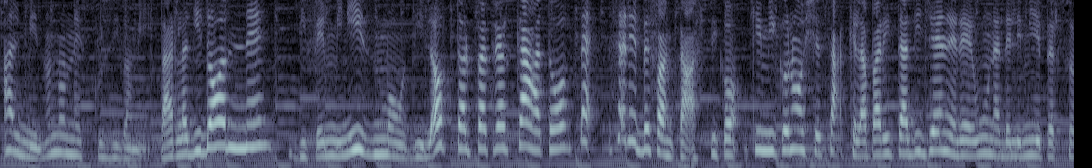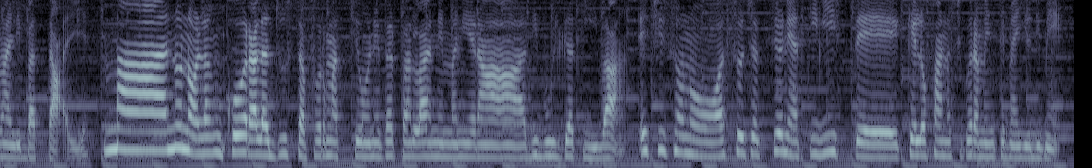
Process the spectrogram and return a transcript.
almeno non esclusivamente. Parla di donne, di femminismo, di lotta al patriarcato? Beh, sarebbe fantastico. Chi mi conosce sa che la parità di genere è una delle mie personali battaglie, ma non ho ancora la giusta formazione per parlarne in maniera divulgativa e ci sono associazioni attiviste che lo fanno sicuramente meglio di me.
